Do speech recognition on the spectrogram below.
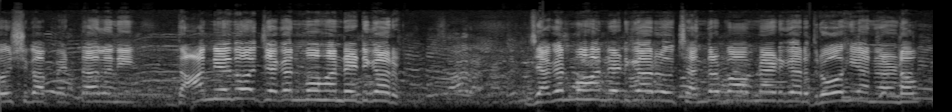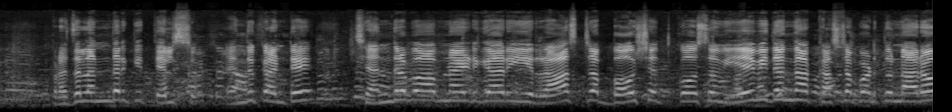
దోషిగా పెట్టాలని దాన్నేదో జగన్మోహన్ రెడ్డి గారు. జగన్మోహన్ రెడ్డి గారు చంద్రబాబు నాయుడు గారు ద్రోహి అని అనడం ప్రజలందరికీ తెలుసు. ఎందుకంటే చంద్రబాబు నాయుడు గారు ఈ రాష్ట్ర భవిష్యత్ కోసం ఏ విధంగా కష్టపడుతున్నారో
